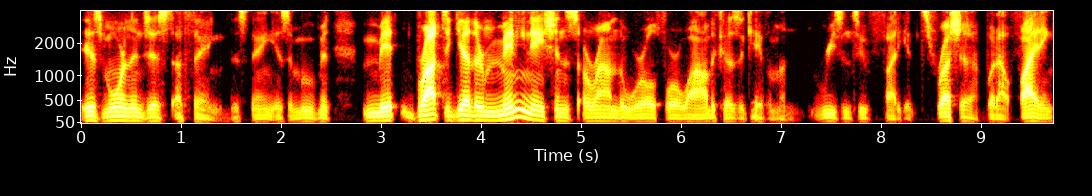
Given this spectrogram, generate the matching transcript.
is more than just a thing. This thing is a movement. It brought together many nations around the world for a while because it gave them a reason to fight against Russia without fighting.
